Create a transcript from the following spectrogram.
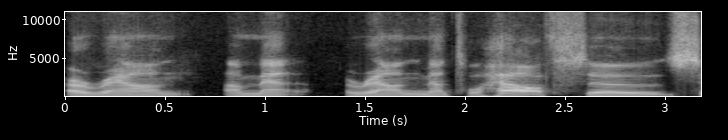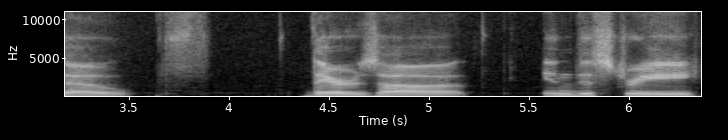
around uh, around mental health. So so there's a industry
